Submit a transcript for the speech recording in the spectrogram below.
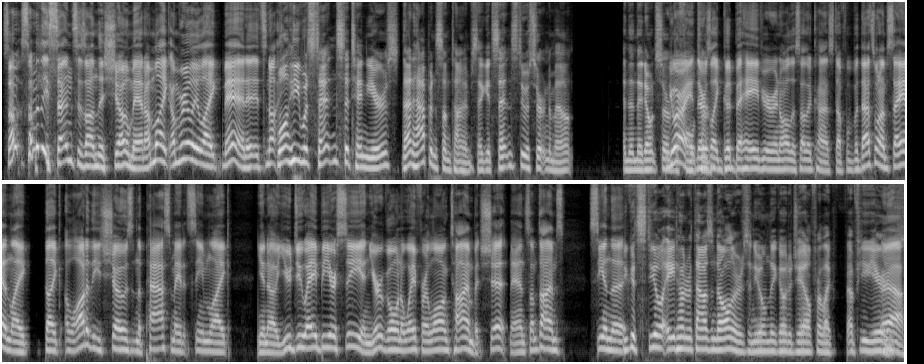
some some of these sentences on this show, man, I'm like, I'm really like, man, it's not. Well, he was sentenced to 10 years. That happens sometimes. They get sentenced to a certain amount, and then they don't serve You're the right. There's term. like good behavior and all this other kind of stuff, but that's what I'm saying. Like, like a lot of these shows in the past made it seem like, you know, you do A, B, or C, and you're going away for a long time. But shit, man, sometimes seeing the You could steal $800,000 and you only go to jail for like a few years. yeah.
